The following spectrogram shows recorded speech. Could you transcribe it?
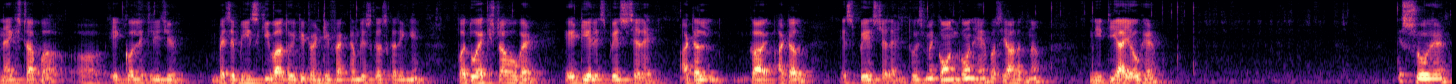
नेक्स्ट आप एक को लिख लीजिए। वैसे बीस की बात हुई थी ट्वेंटी फैक्ट हम डिस्कस करेंगे, पर दो एक्स्ट्रा हो गए। A T L space challenge Atal का अटल स्पेस चैलेंज तो इसमें कौन कौन है, बस याद रखना। नीति आयोग है। इसरो है।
